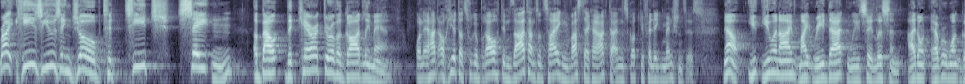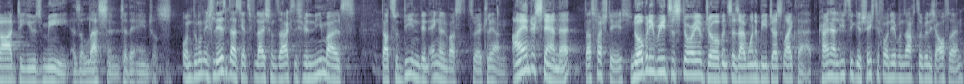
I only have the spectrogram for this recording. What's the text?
Right, he's using Job to teach Satan about the character of a godly man. Und er hat auch hier dazu gebraucht, dem Satan zu zeigen, was der Charakter eines gottgefälligen Menschen ist. Now, you, you and I might read that and we'd say, listen, I don't ever want God to use me as a lesson to the angels. Und du und ich lesen das jetzt vielleicht und sagst, ich will niemals dazu dienen, den Engeln was zu erklären. I understand that. Das verstehe ich. Nobody reads the story of Job and says, I want to be just like that. Keiner liest die Geschichte von Hiob und sagt, so will ich auch sein.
